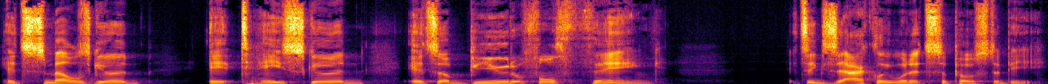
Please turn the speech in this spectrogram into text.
It smells good. It tastes good. It's a beautiful thing. It's exactly what it's supposed to be.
